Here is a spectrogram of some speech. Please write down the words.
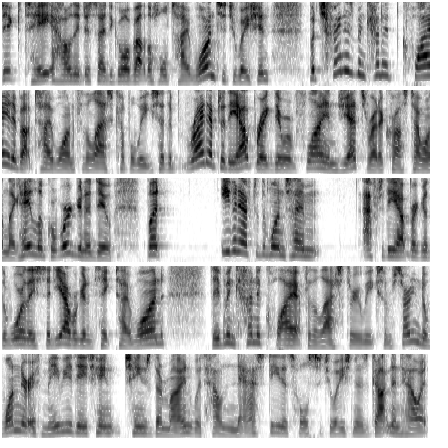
dictate how they decide to go about the whole Taiwan situation. But China's been kind of quiet about Taiwan for the last couple weeks. That right after the outbreak, they were flying jets right across Taiwan, like, "Hey, look what we're gonna do." But even after the one time after the outbreak of the war, they said, yeah, we're going to take Taiwan. They've been kind of quiet for the last three weeks. I'm starting to wonder if maybe they ch- changed their mind with how nasty this whole situation has gotten and how it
